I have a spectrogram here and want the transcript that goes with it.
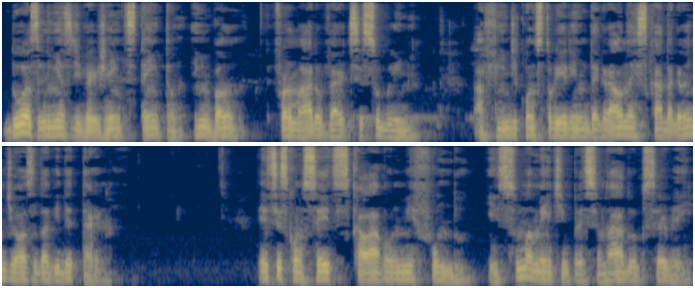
Duas linhas divergentes tentam, em vão, formar o vértice sublime, a fim de construírem um degrau na escada grandiosa da vida eterna. Esses conceitos calavam-me fundo e, sumamente impressionado, observei.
